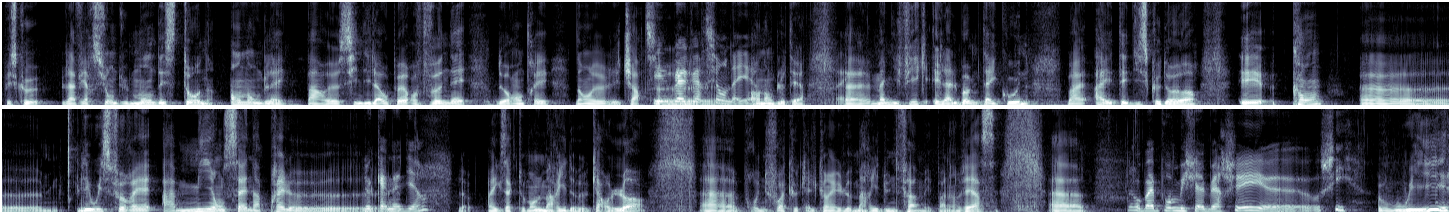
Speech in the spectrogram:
puisque la version du Monde des Stones en anglais par euh, Cindy Lauper venait de rentrer dans les charts en Angleterre. magnifique. Et l'album Tycoon bah, a été disque d'or. Et quand euh, Lewis Ferret a mis en scène après le... Le Canadien. exactement, le mari de Carole Laure, euh, pour une fois que quelqu'un est le mari d'une femme et pas l'inverse. Euh, oh, bah, pour Michel Berger aussi. Oui,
